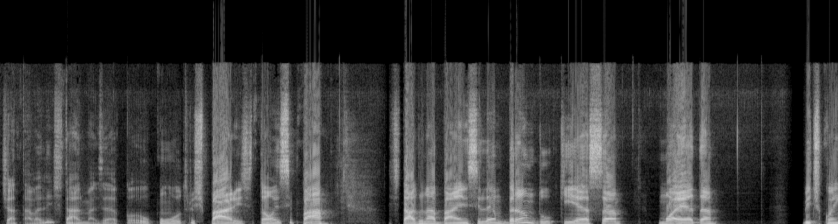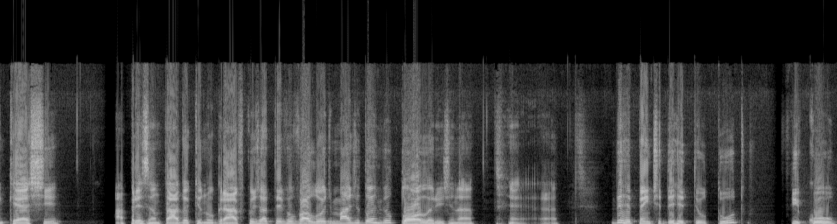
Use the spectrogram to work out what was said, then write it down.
Já estava listado, mas é com, outros pares. Então esse par estado na Binance. Lembrando que essa moeda Bitcoin Cash apresentado aqui no gráfico já teve o valor de mais de 2 mil dólares, né? É, de repente derreteu tudo, ficou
